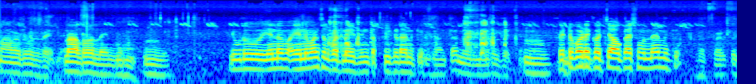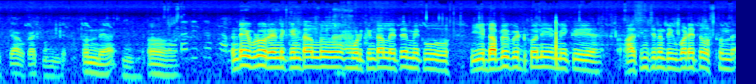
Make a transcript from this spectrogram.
నాలుగు రోజులు అయింది నాలుగు రోజులు అయింది. ఇప్పుడు ఎన్ని ఎన్ని మనుషులు పట్టినాయి ఇది ఇంత పీకడానికి. పెట్టుబడికి వచ్చే అవకాశం ఉందా మీకు? ఎప్పటికి వచ్చే అవకాశం ఉంది. ఉందా. అంటే ఇప్పుడు రెండు క్వింటాళ్ళు మూడు క్వింటాళ్ళు అయితే మీకు ఈ డబ్బు పెట్టుకొని మీకు ఆశించిన దిగుబడి అయితే వస్తుందా.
